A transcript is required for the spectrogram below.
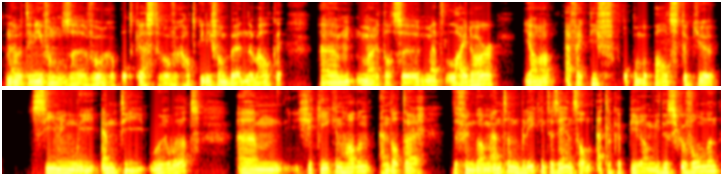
Dan hebben we het in een van onze vorige podcasts erover gehad, ik weet niet van buiten de welke. Ehm, maar dat ze met LiDAR, ja, effectief op een bepaald stukje seemingly empty oerwoud ehm, gekeken hadden. En dat daar de fundamenten bleken te zijn. Ze hadden ettelijke piramides gevonden.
